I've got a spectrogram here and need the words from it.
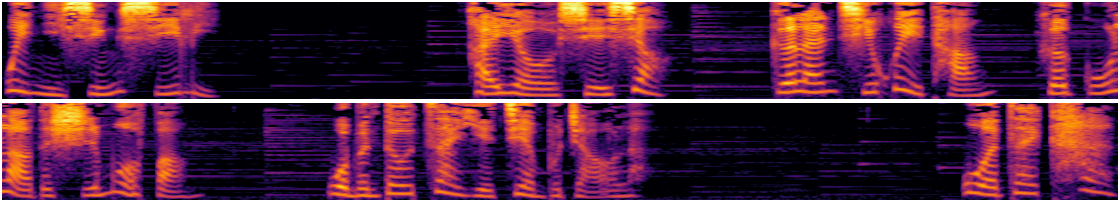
为你行洗礼。还有学校、格兰奇会堂和古老的石磨坊，我们都再也见不着了。”我在看，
